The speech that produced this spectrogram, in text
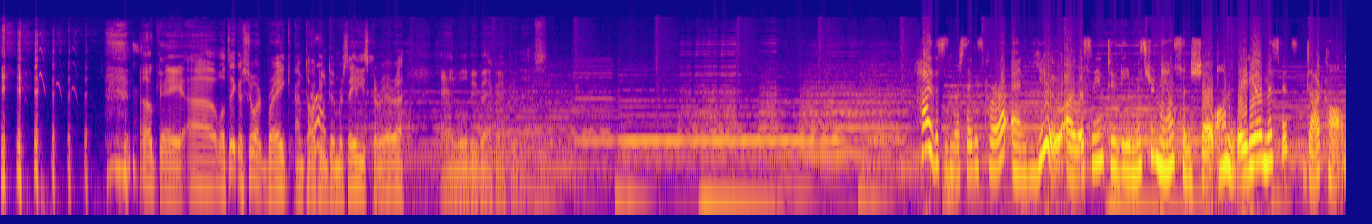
okay, uh, we'll take a short break. I'm talking Right. to Mercedes Carrera, and we'll be back after this. Hi, this is Mercedes Carrera, and you are listening to the Mr. Nailsin Show on RadioMisfits.com.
